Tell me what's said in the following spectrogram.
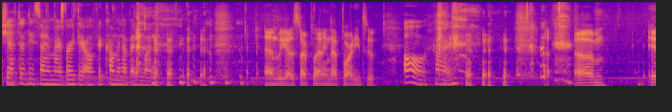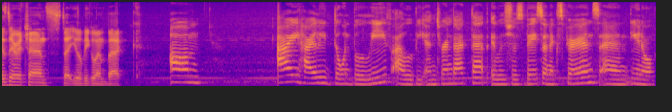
She has to design my birthday outfit coming up in a month. and we got to start planning that party too. oh, God. Um, is there a chance that you'll be going back? Um, I highly don't believe I will be entering back that. It was just based on experience, and you know,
